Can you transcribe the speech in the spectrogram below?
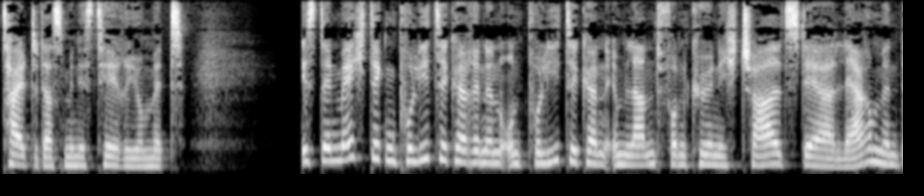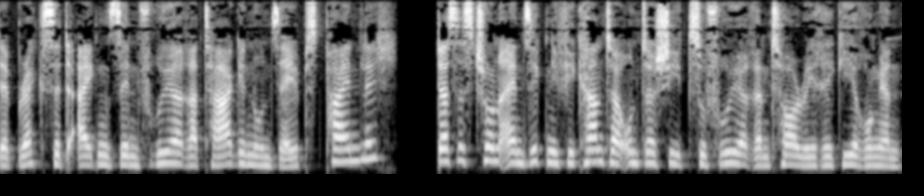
teilte das Ministerium mit. Ist den mächtigen Politikerinnen und Politikern im Land von König Charles der lärmende Brexit-Eigensinn früherer Tage nun selbst peinlich? Das ist schon ein signifikanter Unterschied zu früheren Tory-Regierungen,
